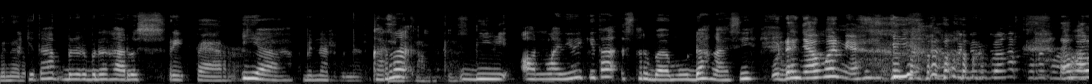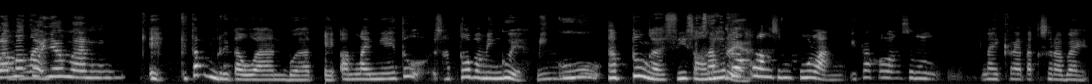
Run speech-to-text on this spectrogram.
bener. Kita bener-bener harus prepare. Iya, benar-benar. Karena di, di online ini kita serba mudah nggak sih? Udah nyaman ya? Iya, bener banget. Karena lama-lama kok nyaman. Eh, kita pemberitahuan buat eh online-nya itu Sabtu apa Minggu ya? Minggu. Sabtu nggak sih? Soalnya Sabtu itu ya? aku langsung pulang. Itu aku langsung naik kereta ke Surabaya.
